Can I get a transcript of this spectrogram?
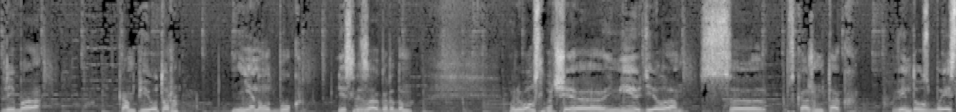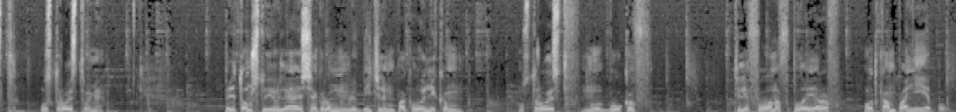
либо компьютер, не ноутбук, если за городом. В любом случае имею дело с, скажем так, Windows-based устройствами. При том, что являюсь огромным любителем поклонником устройств, ноутбуков, телефонов, плееров от компании Apple –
